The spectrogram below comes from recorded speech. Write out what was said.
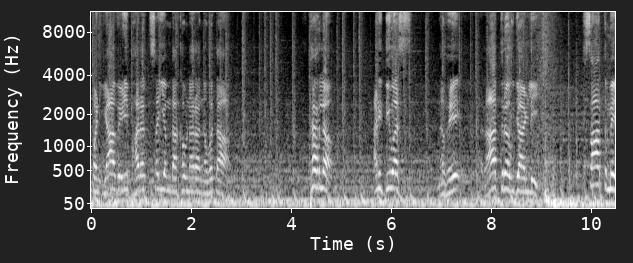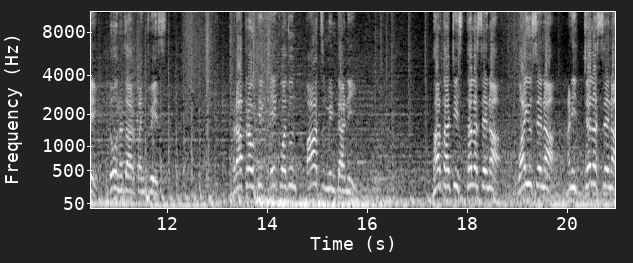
पण यावेळी भारत संयम दाखवणारा नव्हता. ठरलं आणि दिवस नव्हे रात्र उजाडली. सात मे दोन हजार पंचवीस. रात्रौठीक एक वाजून पाच मिनिटांनी. भारताची स्थलसेना वायुसेना आणि जलसेना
